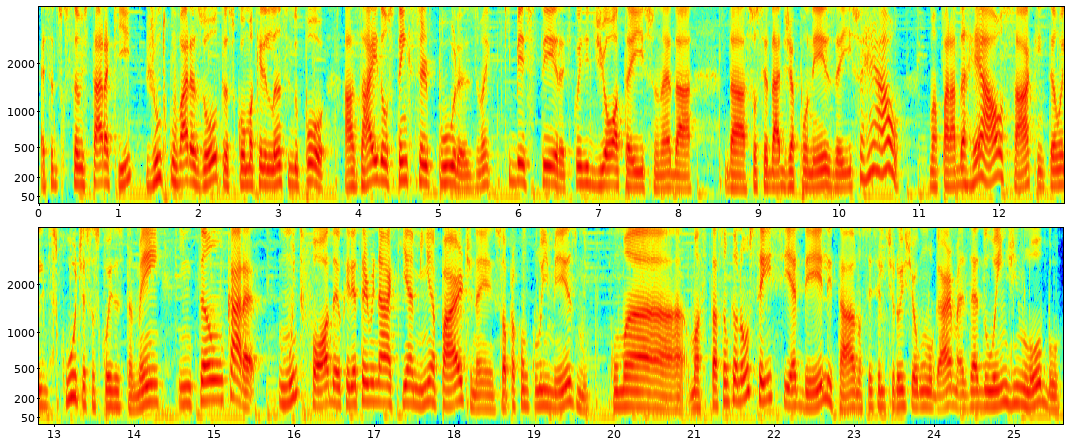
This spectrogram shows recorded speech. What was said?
essa discussão estar aqui, junto com várias outras, como aquele lance do, pô, as idols têm que ser puras. Mas que besteira, que coisa idiota isso, né? Da, da sociedade japonesa. E isso é real uma parada real, saca? Então ele discute essas coisas também. Então, cara, muito foda. Eu queria terminar aqui a minha parte, né? Só pra concluir mesmo, com uma, uma citação que eu não sei se é dele, tá? Eu não sei se ele tirou isso de algum lugar, mas é do Engin Lobo,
